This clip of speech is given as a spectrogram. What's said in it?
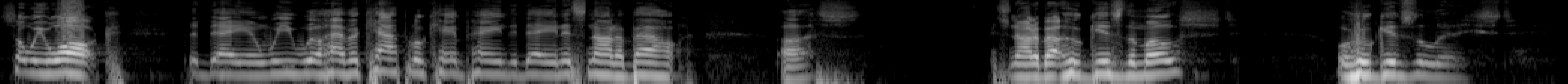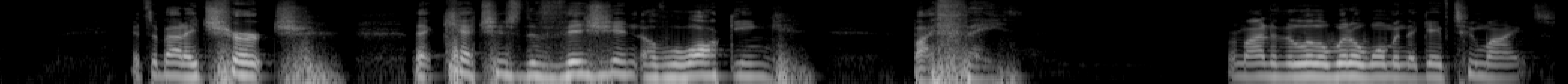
So we walk today and we will have a capital campaign today and it's not about us. It's not about who gives the most or who gives the least. It's about a church that catches the vision of walking by faith. Reminded the little widow woman that gave two mites.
